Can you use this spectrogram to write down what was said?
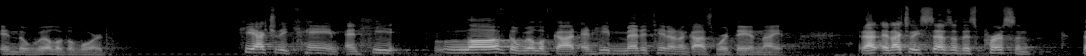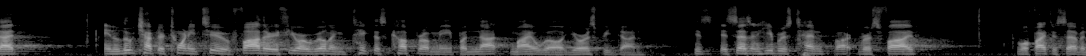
in the will of the Lord he actually came and he loved the will of God and he meditated on God's word day and night. It actually says of this person that in Luke chapter 22, Father, if you are willing, take this cup from me, but not my will, yours be done. It says in Hebrews 10, verse 5, well, 5 through 7,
